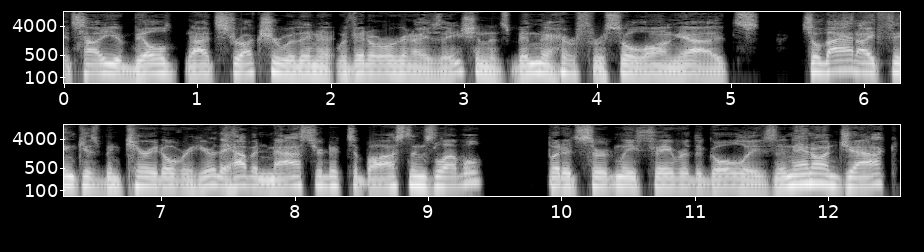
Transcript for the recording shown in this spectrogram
it's how you build that structure within it within an organization that's been there for so long. Yeah, it's so that I think has been carried over here. They haven't mastered it to Boston's level, but it certainly favored the goalies. And then on Jack,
